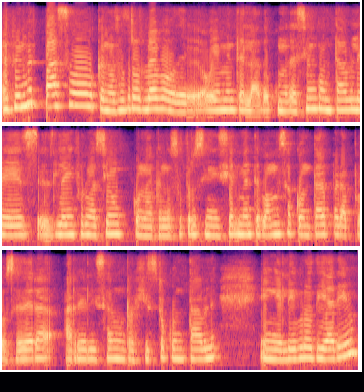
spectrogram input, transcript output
El primer paso que nosotros luego de obviamente la documentación contable es, la información con la que nosotros inicialmente vamos a contar para proceder a, realizar un registro contable en el libro diario.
